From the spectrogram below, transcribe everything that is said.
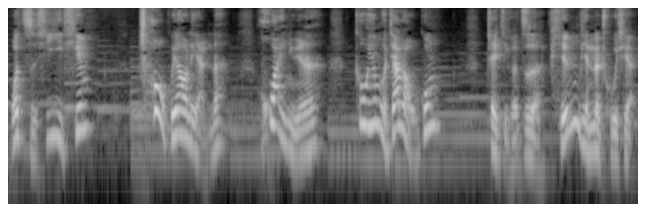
我仔细一听，“臭不要脸的坏女人，勾引我家老公”这几个字频频的出现，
